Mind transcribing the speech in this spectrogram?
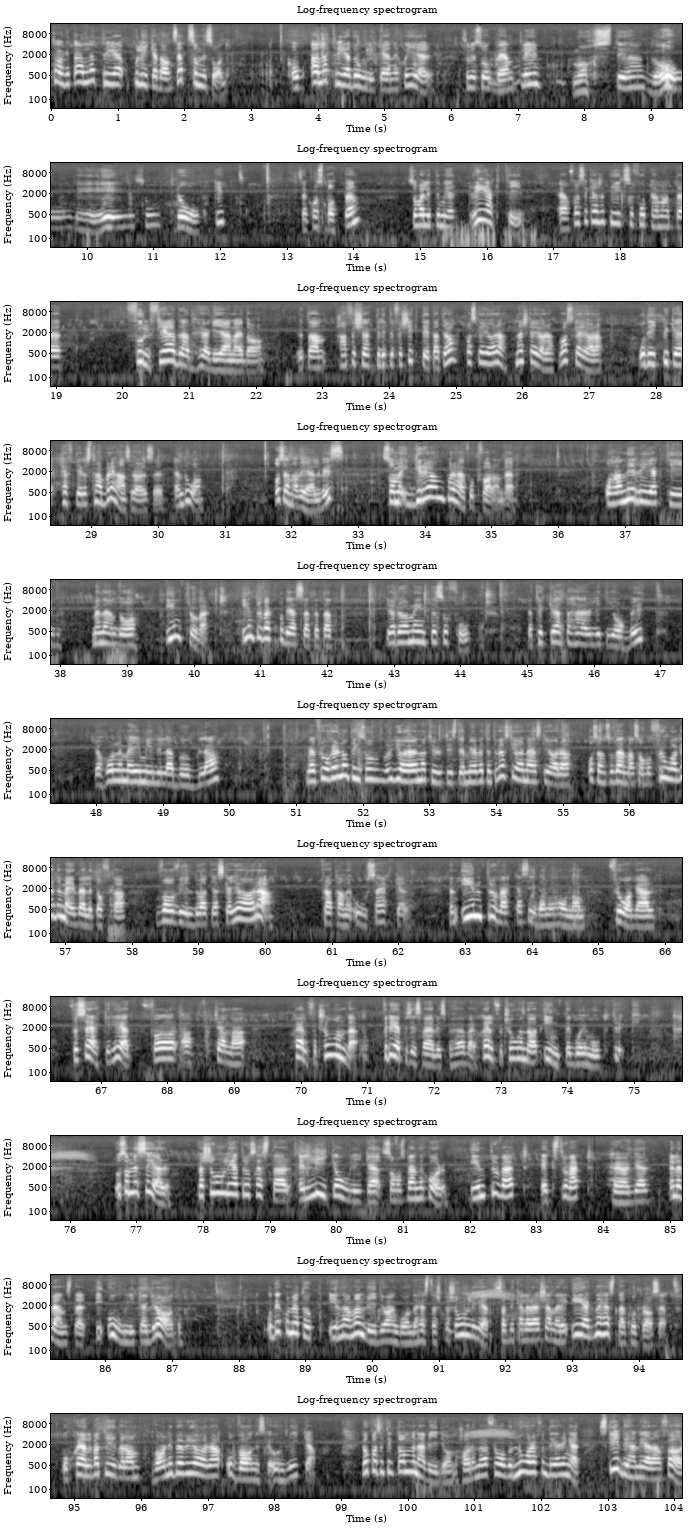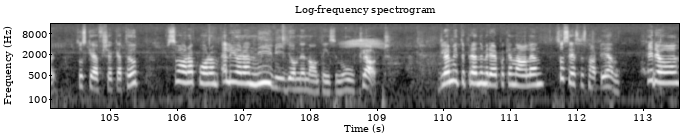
Tagit alla tre på likadant sätt som ni såg. Och alla tre hade olika energier. Som ni såg Bentley, Måste jag gå? Det är så tråkigt. Sen kom Spotten som var lite mer reaktiv. Även fast det kanske inte gick så fort, han var inte fullfjädrad högerhjärna idag. Utan han försökte lite försiktigt att ja, vad ska jag göra? När ska jag göra? Vad ska jag göra? Och det gick mycket häftigare och snabbare i hans rörelser ändå. Och sen har vi Elvis som är grön på det här fortfarande. Och han är reaktiv men ändå introvert. Introvert på det sättet att jag rör mig inte så fort. Jag tycker att det här är lite jobbigt. Jag håller mig i min lilla bubbla. Men frågar du någonting så gör jag naturligtvis det, men jag vet inte vad jag ska göra, när jag ska göra. Och sen så vände han sig om och frågade mig väldigt ofta, vad vill du att jag ska göra? För att han är osäker. Den introverta sidan i honom frågar för säkerhet, för att känna självförtroende. För det är precis vad Elvis behöver. Självförtroende och att inte gå emot tryck. Och som ni ser, personligheter hos hästar är lika olika som hos människor. Introvert, extrovert, höger eller vänster i olika grad. Och det kommer jag ta upp i en annan video angående hästars personlighet så att ni kan lära känna era egna hästar på ett bra sätt och själva tyda dem vad ni behöver göra och vad ni ska undvika. Jag hoppas ni tyckte om den här videon. Har ni några frågor, några funderingar, skriv det här nedanför så ska jag försöka ta upp, svara på dem eller göra en ny video om det är någonting som är oklart. Glöm inte att prenumerera på kanalen så ses vi snart igen. Hejdå!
